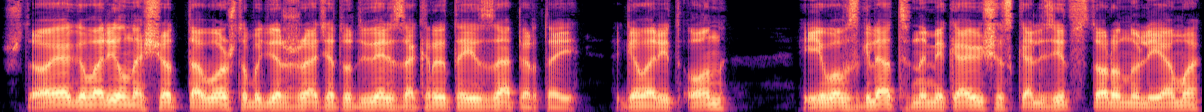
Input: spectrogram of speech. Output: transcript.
«Что я говорил насчет того, чтобы держать эту дверь закрытой и запертой?» — говорит он, и его взгляд намекающе скользит в сторону Лиама,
